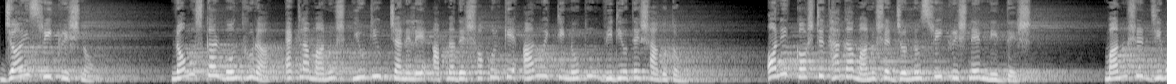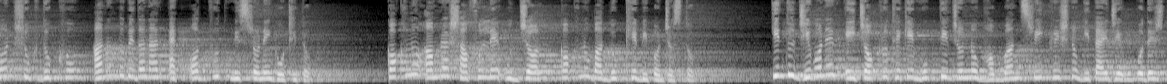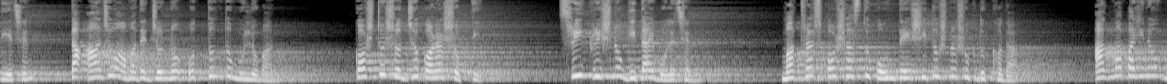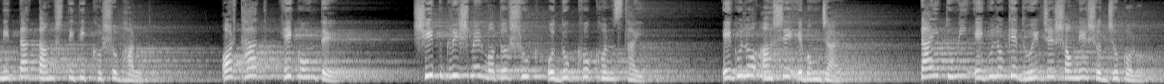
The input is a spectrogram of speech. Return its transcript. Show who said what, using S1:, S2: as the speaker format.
S1: জয় শ্রীকৃষ্ণ নমস্কার বন্ধুরা, একলা মানুষ ইউটিউব চ্যানেলে আপনাদের সকলকে আরও একটি নতুন ভিডিওতে স্বাগতম। অনেক কষ্টে থাকা মানুষের জন্য শ্রীকৃষ্ণের নির্দেশ। মানুষের জীবন সুখ দুঃখ, আনন্দ বেদনার এক অদ্ভুত মিশ্রণে গঠিত। কখনো আমরা সাফল্যে উজ্জ্বল, কখনো বা দুঃখে বিপর্যস্ত। কিন্তু জীবনের এই চক্র থেকে মুক্তির জন্য ভগবান শ্রীকৃষ্ণ গীতায় যে উপদেশ দিয়েছেন তা আজও আমাদের জন্য অত্যন্ত মূল্যবান। কষ্ট সহ্য করার শক্তি, শ্রীকৃষ্ণ গীতায় বলেছেন মাত্রা স্পর্শাস্তু কৌন্তে শীতোষ্ণ সুখ দুঃখদা। আগমাপাহিন নিত্যাত্মাংশ তিতিক্ষস্য ভারত। অর্থাৎ, হে কৌন্তে, শীত গ্রীষ্মের মতো সুখ ও দুঃখ ক্ষণস্থায়ী এগুলো আসে এবং যায়। তাই তুমি এগুলোকে ধৈর্যের সঙ্গে সহ্য করো।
